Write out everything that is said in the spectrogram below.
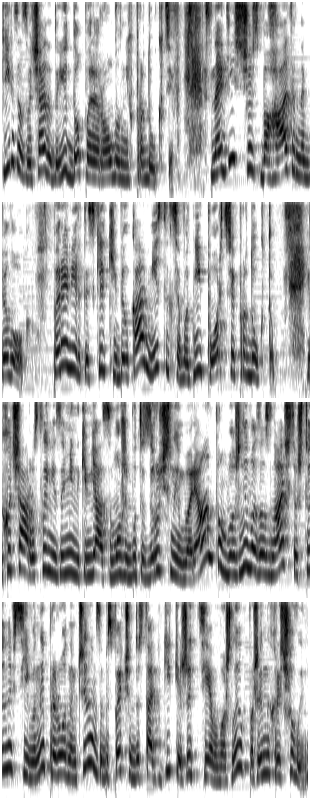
Їх зазвичай додають до перероблених продуктів. Знайдіть щось багате на білок. Перевірте, скільки білка міститься в одній порції продукту. І хоча рослинні замінники м'яса можуть бути зручним варіантом, важливо зазначити, що не всі вони природним чином забезпечують достатню кількість життєво важливих поживних речовин.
